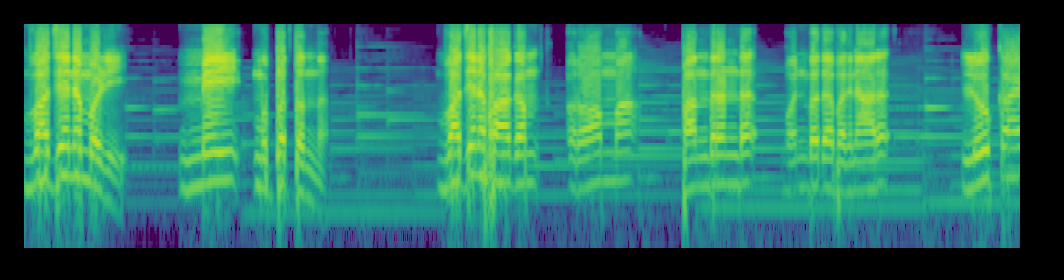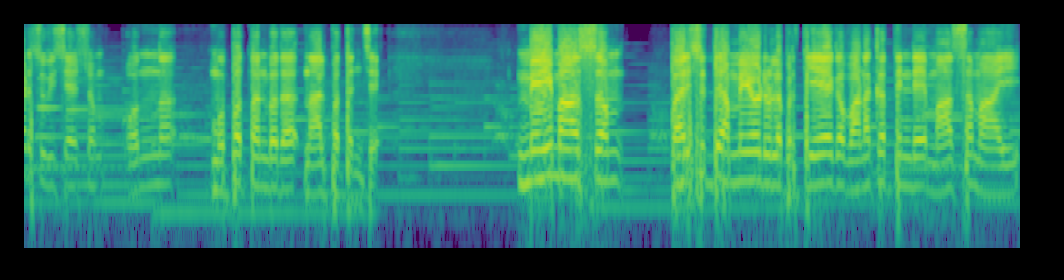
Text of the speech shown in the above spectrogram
വചനമൊഴി മെയ് മുപ്പത്തൊന്ന്. വചനഭാഗം റോമ പന്ത്രണ്ട് ഒൻപത് പതിനാറ് ലൂക്കായുടെ സുവിശേഷം ഒന്ന് മുപ്പത്തൊൻപത് നാൽപ്പത്തഞ്ച്. മെയ് മാസം പരിശുദ്ധ അമ്മയോടുള്ള പ്രത്യേക വണക്കത്തിന്റെ മാസമായി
